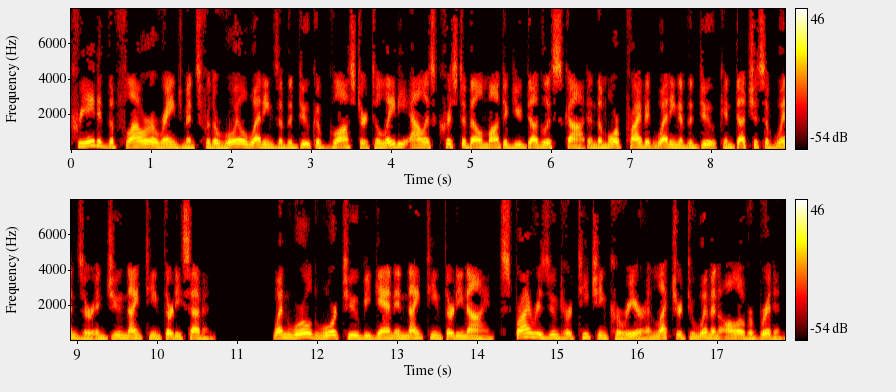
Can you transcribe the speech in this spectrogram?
created the flower arrangements for the royal weddings of the Duke of Gloucester to Lady Alice Christabel Montagu Douglas Scott and the more private wedding of the Duke and Duchess of Windsor in June 1937. When World War II began in 1939, Spry resumed her teaching career and lectured to women all over Britain.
